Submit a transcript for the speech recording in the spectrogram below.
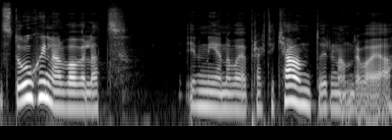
Stor skillnad var väl att i den ena var jag praktikant och i den andra var jag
